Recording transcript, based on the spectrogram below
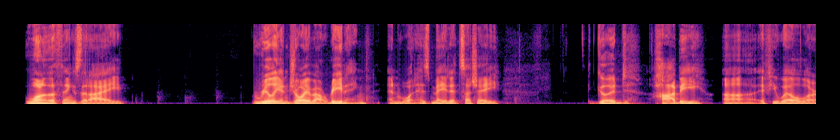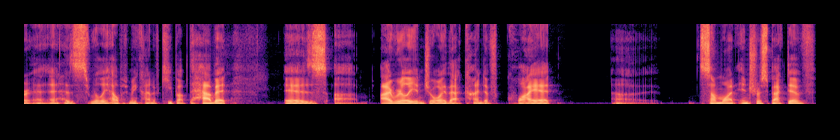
one of the things that I really enjoy about reading and what has made it such a good hobby, uh, if you will, or has really helped me kind of keep up the habit is uh, I really enjoy that kind of quiet, uh, somewhat introspective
